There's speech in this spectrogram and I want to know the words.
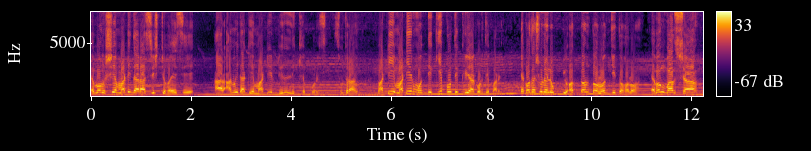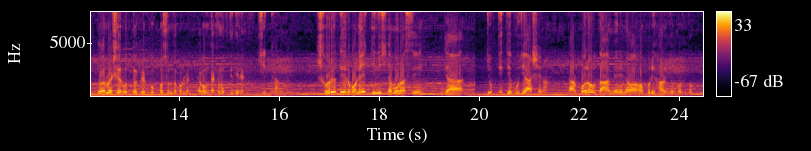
এবং সে মাটি দ্বারা সৃষ্টি হয়েছে, আর আমি তাকে মাটির ঢিল নিক্ষেপ করেছি। সুতরাং মাটি মাটির মধ্যে কি প্রতিক্রিয়া করতে পারে? একথা শুনে লোকটি অত্যন্ত লজ্জিত হলো এবং বাদশাহ দরবেশের উত্তরকে খুব পছন্দ করলেন এবং তাকে মুক্তি দিলেন। শিক্ষা, শরীয়তের অনেক জিনিস এমন আছে যা যুক্তিতে বুঝে আসে না, তারপরেও তা মেনে নেওয়া অপরিহার্য কর্তব্য।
